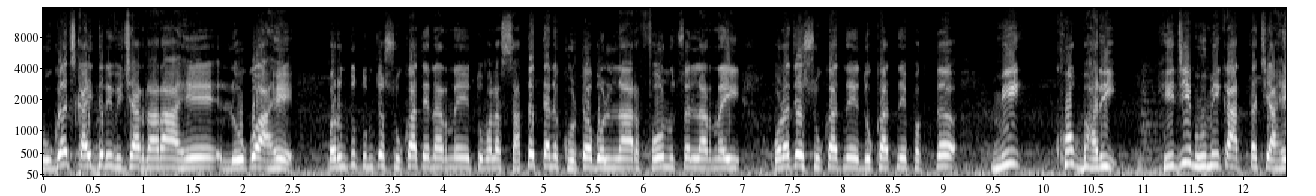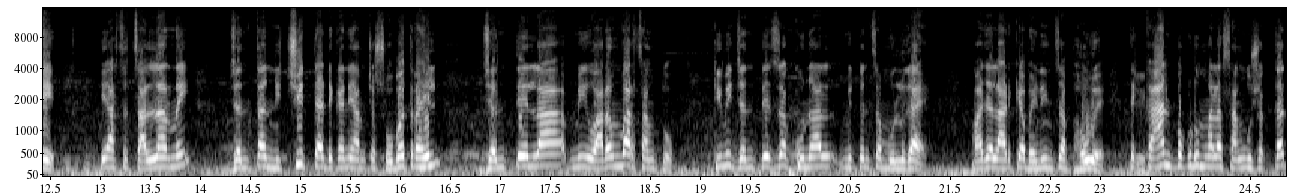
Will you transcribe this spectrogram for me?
उगाच काहीतरी विचारधारा आहे लोगो आहे परंतु तुमच्या सुखात येणार नाही तुम्हाला सातत्याने खोटं बोलणार फोन उचलणार नाही कोणाच्याही सुखात नाही दुखात नाही फक्त मी खूप भारी. ही जी भूमिका आत्ताची आहे हे असं चालणार नाही. जनता निश्चित त्या ठिकाणी आमच्यासोबत राहील. जनतेला मी वारंवार सांगतो की मी जनतेचा कुणाल मी त्यांचा मुलगा आहे. माझ्या लाडक्या बहिणींचा भाऊ आहे. ते कान पकडून मला सांगू शकतात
